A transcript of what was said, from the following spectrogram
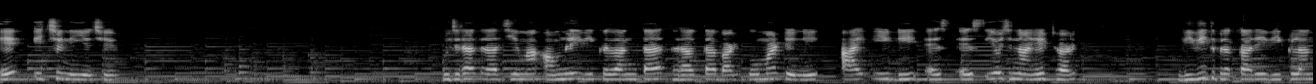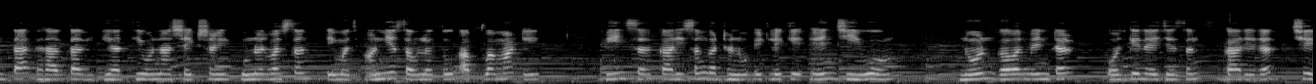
એ ઈચ્છનીય છે. ગુજરાત રાજ્યમાં અમલી વિકલાંગતા ધરાવતા બાળકો માટેની આઈઈડીએસએસ યોજના હેઠળ વિવિધ પ્રકારે વિકલાંગતા ધરાવતા વિદ્યાર્થીઓના શૈક્ષણિક પુનર્વસન તેમજ અન્ય સવલતો આપવા માટે બિન સરકારી સંગઠનો એટલે કે એનજીઓ નોન ગવર્મેન્ટલ ઓર્ગેનાઇઝેશન કાર્યરત છે.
